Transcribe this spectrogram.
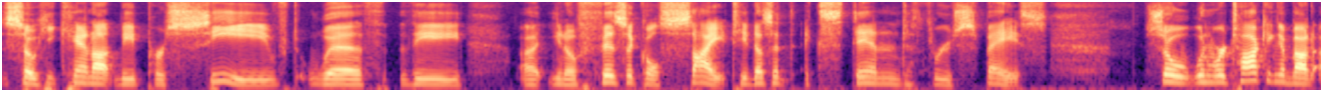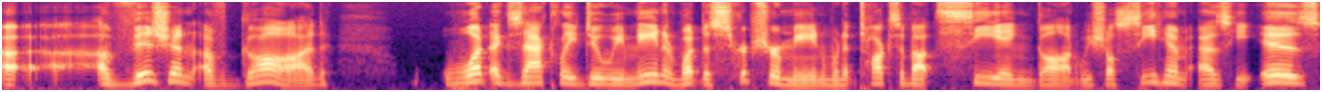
so he cannot be perceived with the uh, you know physical sight. He doesn't extend through space. So when we're talking about a, a vision of God, what exactly do we mean and what does scripture mean when it talks about seeing God? We shall see him as he is.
